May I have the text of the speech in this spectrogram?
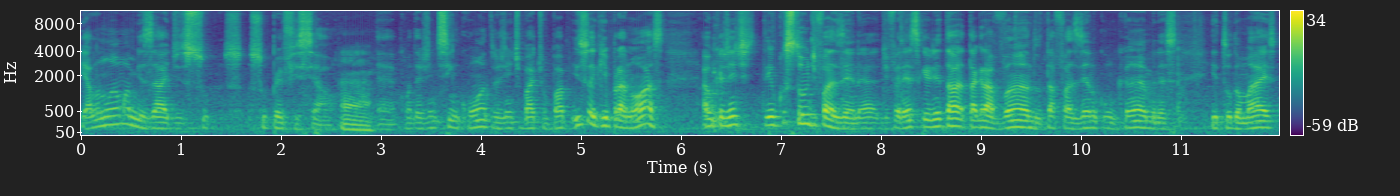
e ela não é uma amizade su superficial. É. É, quando a gente se encontra, a gente bate um papo. Isso aqui para nós é o que a gente tem o costume de fazer, né? A diferença é que a gente tá, tá gravando, tá fazendo com câmeras e tudo mais,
